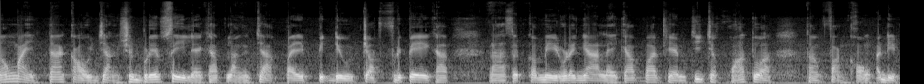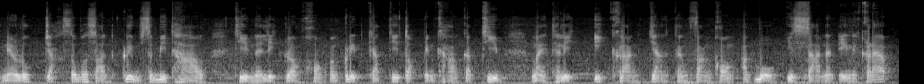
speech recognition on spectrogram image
น้องใหม่หน้าเก่าอย่างชนบุรีเอฟซีเลยครับหลังจากไปปิดดิวจอร์ดฟริเป้ครับล่าสุดก็มีรายงานเลยครับว่าเตรียมที่จะคว้าตัวทางฝั่งของอดีตแนวรุกจากสโมสรกริมสบีทาว ทีมในลีกรองของอังกฤษครับที่ตกเป็นข่าวกับทีมในทลีกอีกครั้งอย่างทางฝั่งของอับโบอิซานนั่นเองนะครับ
